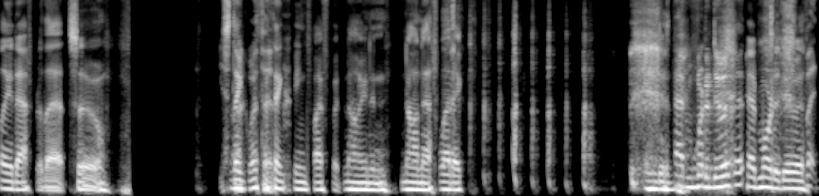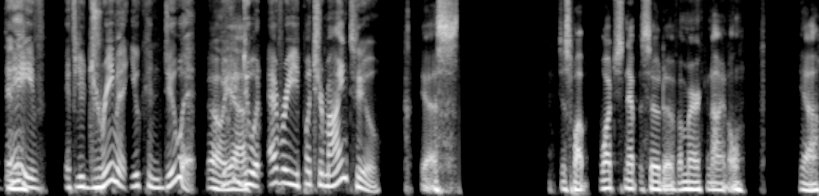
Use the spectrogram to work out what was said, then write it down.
played after that. So you I stuck think, with I it. think being five foot nine and non athletic had more to do with it. had more to do with. It. But any- Dave, if you dream it, you can do it. oh you yeah, can do whatever you put your mind to. yes. Just wa- watch an episode of American Idol. Yeah,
